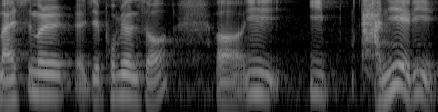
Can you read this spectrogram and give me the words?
말씀을 이제 보면서 어, 이, 이 다니엘이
